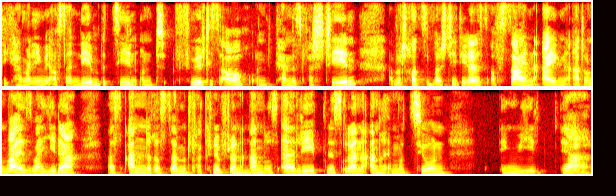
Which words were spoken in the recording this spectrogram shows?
die kann man irgendwie auf sein Leben beziehen und fühlt es auch und kann es verstehen. Aber trotzdem versteht jeder das auf seine eigene Art und Weise, weil Mhm. jeder was anderes damit verknüpft oder ein Mhm. anderes Erlebnis oder eine andere Emotion irgendwie, ja,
